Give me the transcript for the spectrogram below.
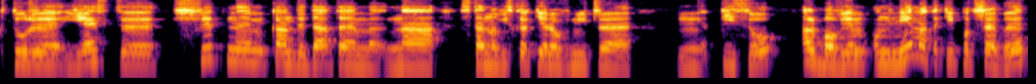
który jest e, świetnym kandydatem na stanowiska kierownicze mm, PiSu, albowiem on nie ma takiej potrzeby,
